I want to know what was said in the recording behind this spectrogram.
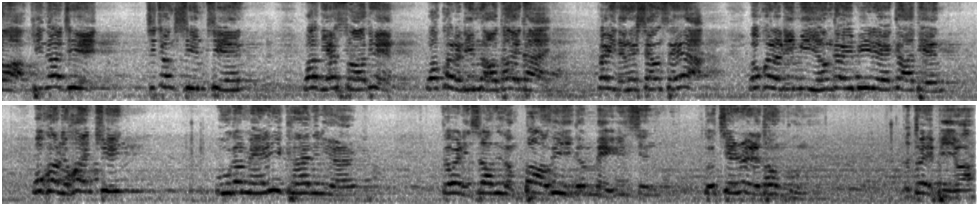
我，今仔日这种心情，我伫喺山顶。我看到林老太太，跟伊两个相识啊！我看到林明阳跟伊美丽的家庭，我看到焕君五个美丽可爱的女儿。各位，你知道那种暴力跟美丽之间多尖锐的痛苦的对比吗？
